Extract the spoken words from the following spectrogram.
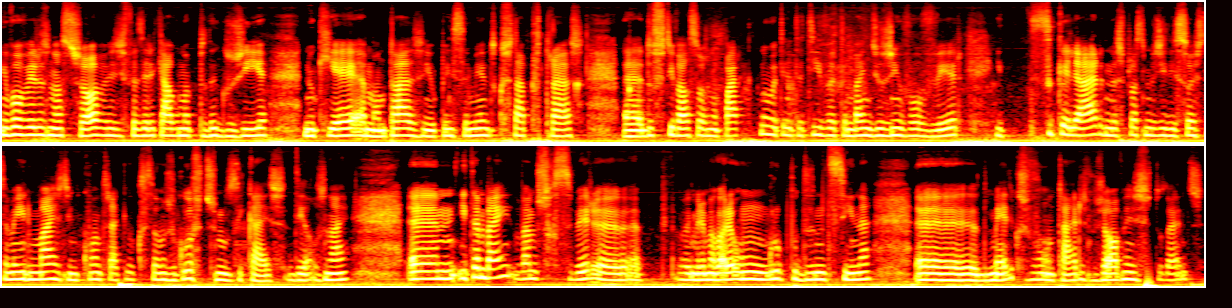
envolver os nossos jovens e fazer aqui alguma pedagogia no que é a montagem o pensamento que está por trás uh, do Festival Sons no Parque, numa tentativa também de os envolver e se calhar nas próximas edições também ir mais de encontro àquilo que são os gostos musicais deles, não é? Um, e também vamos receber. Uh, Lembrei-me agora um grupo de medicina uh, de médicos voluntários, jovens estudantes,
